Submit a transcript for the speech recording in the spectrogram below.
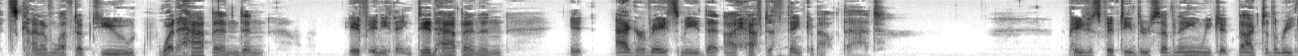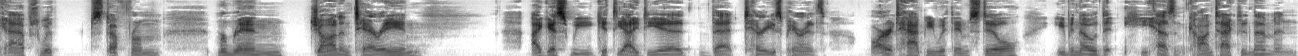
it's kind of left up to you what happened and if anything did happen, and it aggravates me that I have to think about that. Pages 15 through 17, we get back to the recaps with stuff from Merayn, John, and Terry, and I guess we get the idea that Terry's parents aren't happy with him still, even though that he hasn't contacted them and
